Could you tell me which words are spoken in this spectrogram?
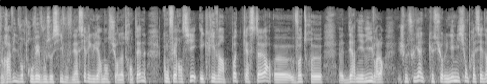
ravi de vous retrouver, vous aussi, vous venez assez régulièrement sur notre antenne, conférencier, écrivain, podcasteur. votre votre euh, dernier livre. Alors, je me souviens que sur une émission précédente,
